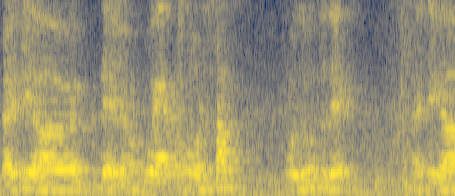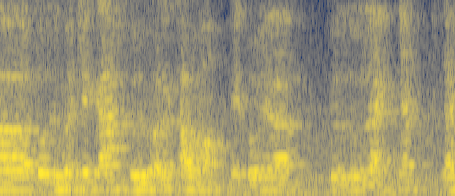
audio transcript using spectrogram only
Đấy thì để cu em nó ngồi xong ngồi xuống rồi đấy đấy thì tôi đứng ở trên cao tôi đứng ở đằng sau nó để tôi tôi, đánh nhá. Đây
